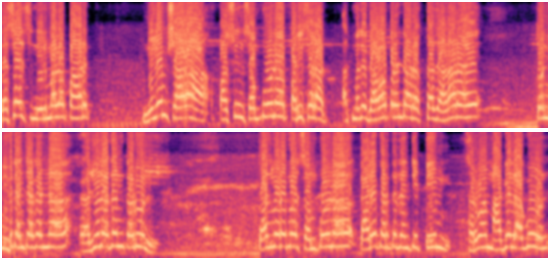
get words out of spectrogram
तसेच निर्मला पार्क निलम शाळा पासून संपूर्ण परिसरात आतमध्ये गावापर्यंत रस्ता जाणार आहे. तो निधी त्यांच्याकडनं राजूदादांकडून. त्याचबरोबर संपूर्ण कार्यकर्ते त्यांची टीम सर्व मागे लागून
